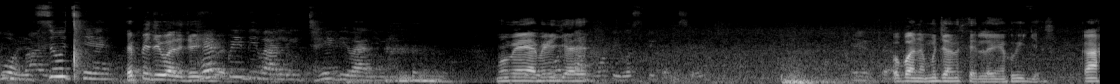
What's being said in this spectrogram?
બોલ શું છે? હેપી દિવાળી જય હેપી દિવાળી જય દિવાળી મમ્મી અહીંયા બેસી ગયા છે. મોટી હોસ્પિટલ છે. પપ્પાને મજા નથી એટલે અહીંયા સુઈ ગયા છે. કા?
